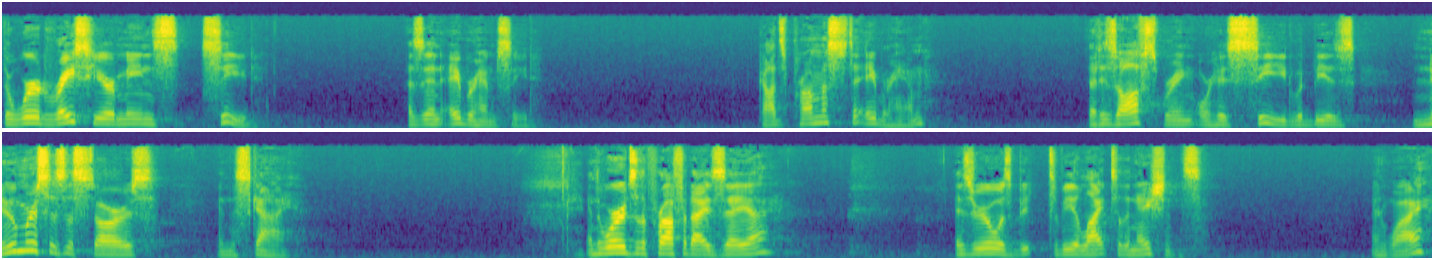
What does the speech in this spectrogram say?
the word race here means seed, as in Abraham's seed. God's promise to Abraham that his offspring or his seed would be as numerous as the stars in the sky. In the words of the prophet Isaiah, Israel was to be a light to the nations. And why?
